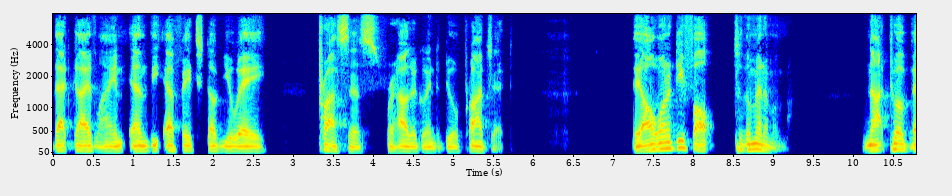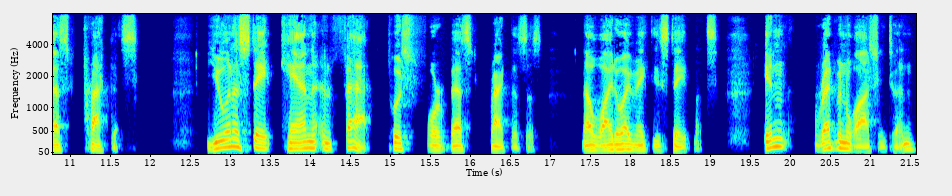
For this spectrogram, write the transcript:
that guideline and the FHWA process for how they're going to do a project. They all want to default to the minimum, not to a best practice. You in a state can, in fact, push for best practices. Now, why do I make these statements? In Redmond, Washington,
